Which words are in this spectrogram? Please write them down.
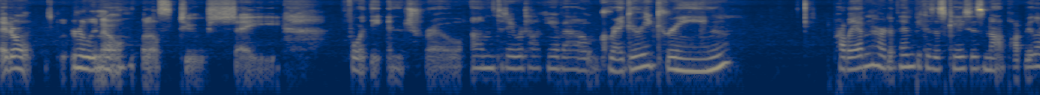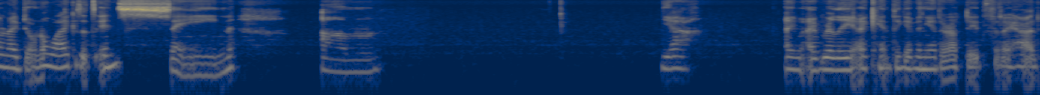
I don't really know what else to say for the intro. Um, today we're talking about Gregory Green. Probably haven't heard of him because his case is not popular, and I don't know why because it's insane. Um, yeah, I I really I can't think of any other updates that I had.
